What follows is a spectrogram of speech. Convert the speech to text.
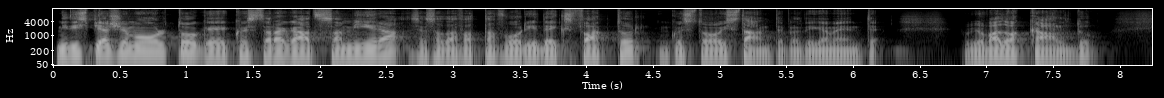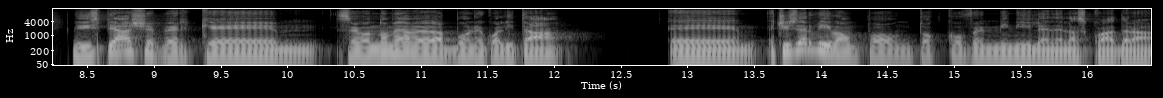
Mi dispiace molto che questa ragazza Mira sia stata fatta fuori da X Factor in questo istante praticamente. Proprio vado a caldo. Mi dispiace perché secondo me aveva buone qualità e, e ci serviva un po' un tocco femminile nella squadra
